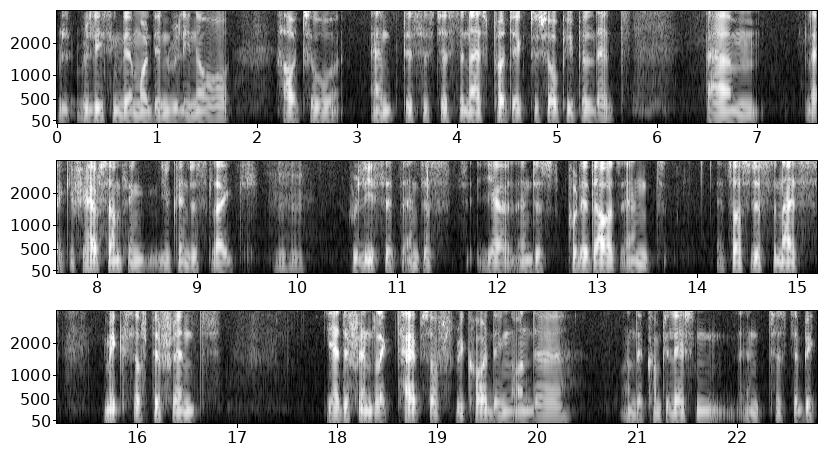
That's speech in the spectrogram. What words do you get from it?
re releasing them or didn't really know how to. And this is just a nice project to show people that um, like if you have something you can just like mm -hmm. Release it and just yeah and just put it out. And it's also just a nice mix of different yeah different like types of recording on the on the compilation and just a big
